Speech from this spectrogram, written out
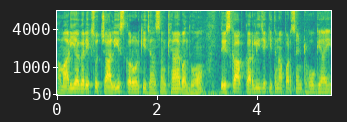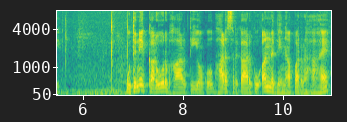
हमारी अगर 140 करोड़ की जनसंख्या है, बंधुओं तो इसका आप कर लीजिए कितना परसेंट हो गया ये? उतने करोड़ भारतीयों को, भारत सरकार को अन्न देना पड़ रहा है,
